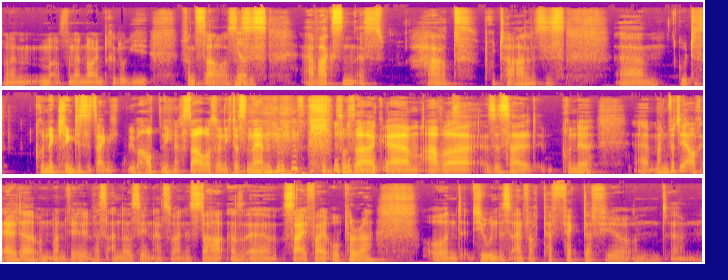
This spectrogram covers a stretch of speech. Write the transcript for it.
von der, von der neuen Trilogie von Star Wars. Ja. Es ist erwachsen, es ist hart, brutal, es ist ähm, gut. Im Grunde klingt es jetzt eigentlich überhaupt nicht nach Star Wars, wenn ich das nenne, so sag. ähm, aber es ist halt im Grunde, äh, man wird ja auch älter und man will was anderes sehen als so eine Star also, äh, Sci-Fi-Opera. Und Dune ist einfach perfekt dafür und ähm,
